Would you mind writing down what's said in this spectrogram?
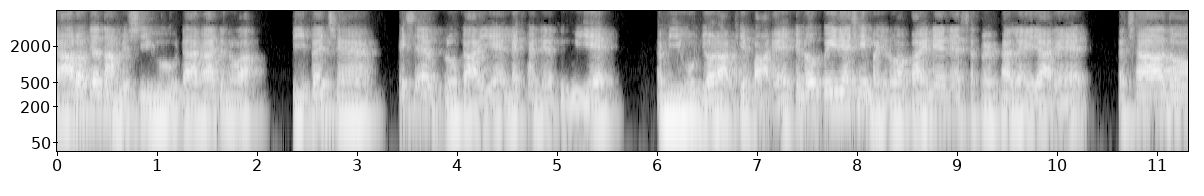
ဒါကတော့ပြဿနာမရှိဘူးဒါကကျွန်တော်ကဒီဘက်ချန် XF broker ရဲ့လက်ခံတဲ့သူရဲ့ အမည်ကိုပြောတာဖြစ်ပါတယ်ကျွန်တော်ပေးတဲ့အချိန်မှာကျွန်တော်က Binance နဲ့ screen ဖတ်လဲရတယ်တခြားသော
